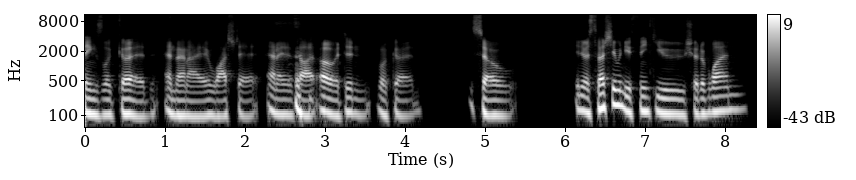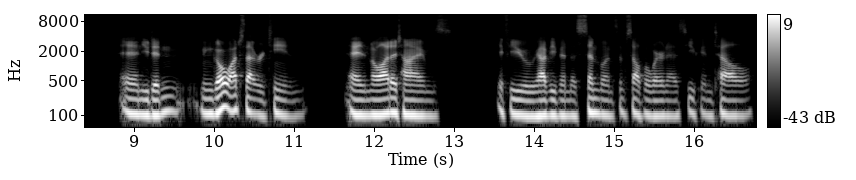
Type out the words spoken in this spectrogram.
things look good and then i watched it and i thought oh it didn't look good. So you know especially when you think you should have won and you didn't i mean go watch that routine. And a lot of times if you have even a semblance of self-awareness you can tell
